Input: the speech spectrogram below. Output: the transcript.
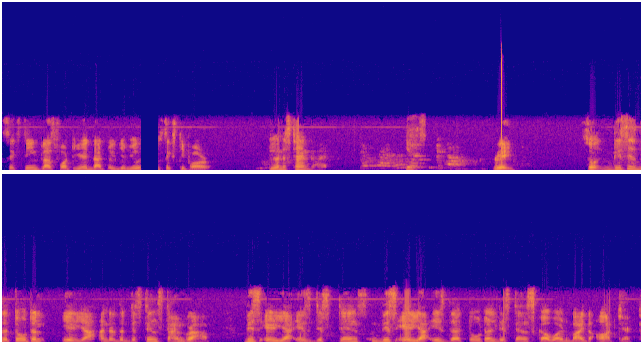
16 plus 48 that will give you 64 do you understand that Yes. great. So this is the total area under the distance time graph. This area is distance this area is the total distance covered by the object.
